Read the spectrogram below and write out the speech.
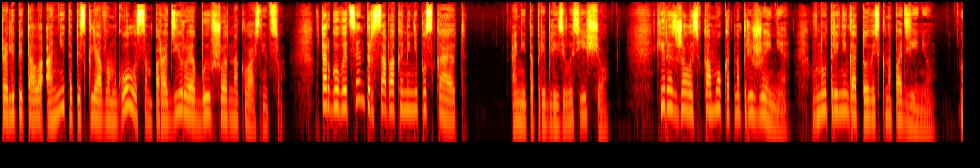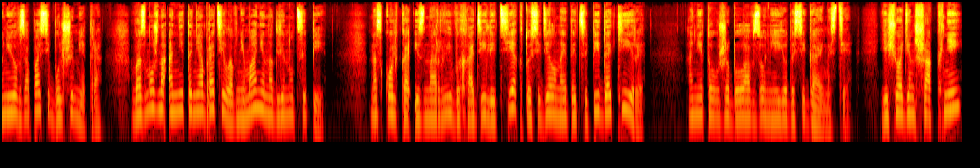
пролепетала Анита песклявым голосом, пародируя бывшую одноклассницу. «В торговый центр с собаками не пускают». Анита приблизилась еще. Кира сжалась в комок от напряжения, внутренне готовясь к нападению. У нее в запасе больше метра. Возможно, Анита не обратила внимания на длину цепи. Насколько из норы выходили те, кто сидел на этой цепи до Киры. Анита уже была в зоне ее досягаемости. Еще один шаг к ней,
